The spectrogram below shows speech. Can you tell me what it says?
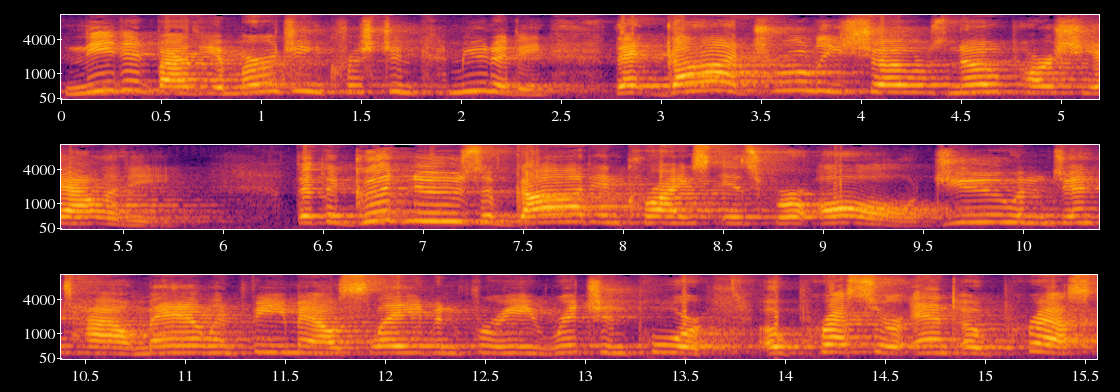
needed by the emerging Christian community that God truly shows no partiality. That the good news of God in Christ is for all Jew and Gentile, male and female, slave and free, rich and poor, oppressor and oppressed.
